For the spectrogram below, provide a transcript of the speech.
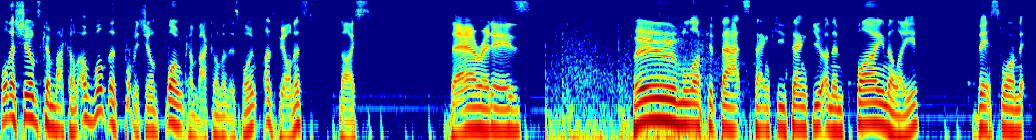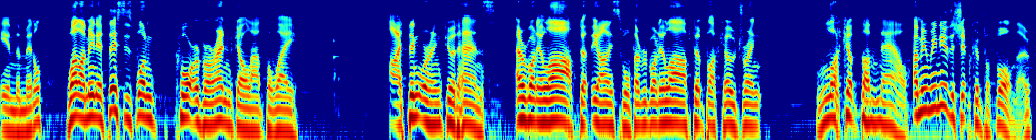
Will their shields come back on? Oh, well, the probably shields won't come back on at this point. Let's be honest. Nice. There it is. Boom. Look at that. Thank you, thank you. And then finally, this one in the middle. Well, I mean, if this is one quarter of our end goal out the way, I think we're in good hands. Everybody laughed at the Ice Wolf. Everybody laughed at Bucko Drink. Look at them now. I mean, we knew the ship could perform, though.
